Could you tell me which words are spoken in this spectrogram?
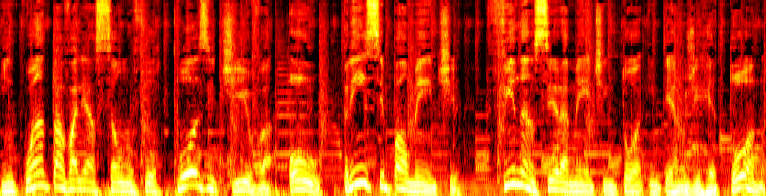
Enquanto a avaliação não for positiva ou principalmente financeiramente em, em termos de retorno,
